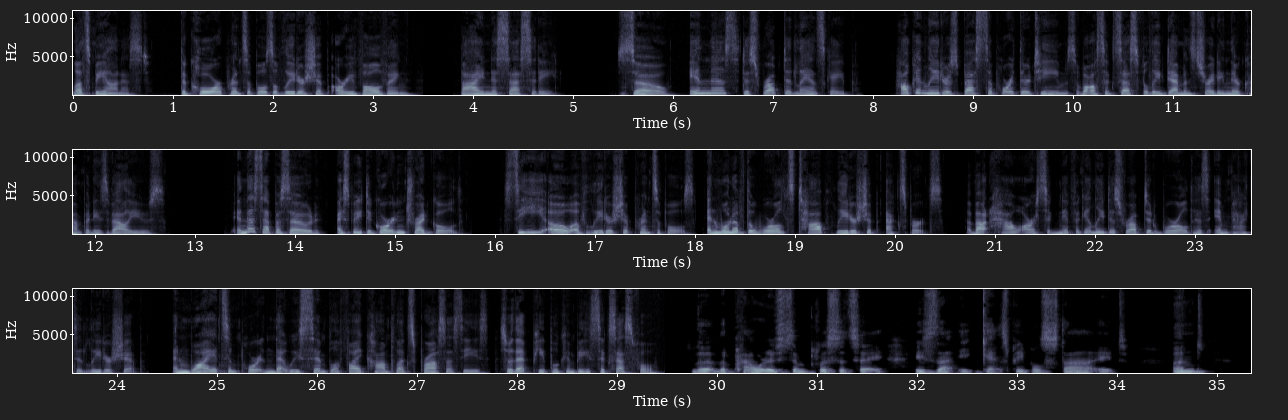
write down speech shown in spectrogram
Let's be honest. The core principles of leadership are evolving by necessity. So, in this disrupted landscape, how can leaders best support their teams while successfully demonstrating their company's values? In this episode, I speak to Gordon Tredgold, CEO of Leadership Principles and one of the world's top leadership experts, about how our significantly disrupted world has impacted leadership and why it's important that we simplify complex processes so that people can be successful. The, the power of simplicity is that it gets people started. And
